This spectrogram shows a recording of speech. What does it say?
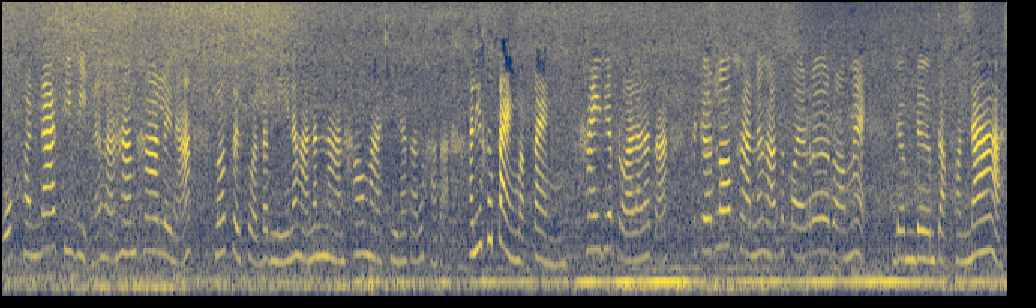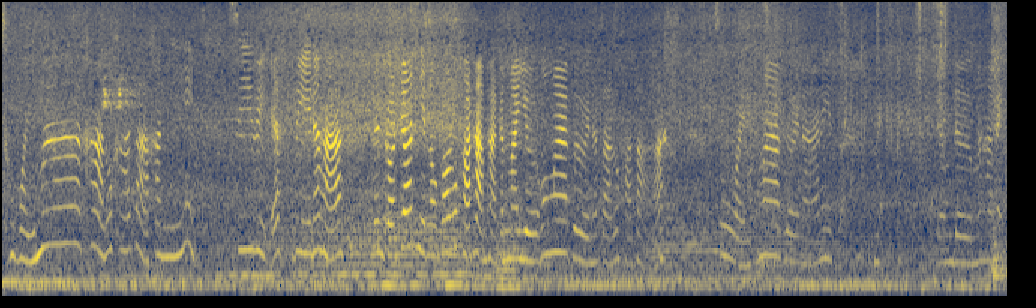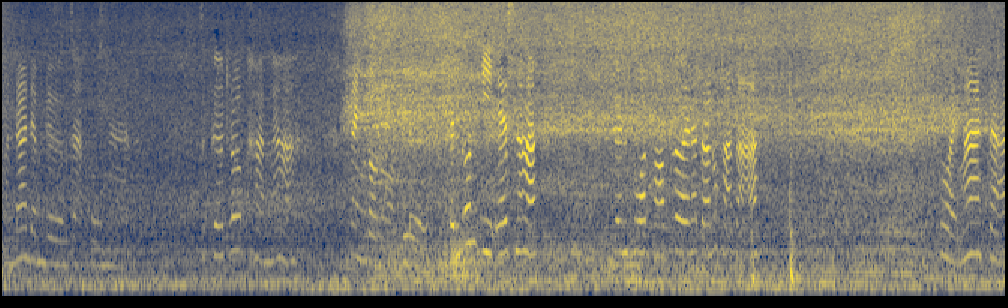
าวก Honda Civic นะคะ ห้ามพลาดเลยนะ รถสวยๆแบบนี้นะคะ นานๆเข้ามาทีนะจ๊ะลูกค้าจ๋าอันนี้คือแต่งแบบแต่งให้เรียบร้อยแล้วนะจ๊ะสเกิร์ตรอบคันนะคะ สปอยเลอร์ล้อแม็กเดิมๆจาก Honda สวยมากค่ะ ลูกค้าจ๋าคันนี้ Civic FB นะคะ เป็นรถยอดฮิตแล้วก็ลูกค้าถามหากันมาเยอะมากๆเลยนะจ๊ะลูกค้าจ๋าสวยมากๆเลยนะนี่จ้ะเนี่ยเดิมๆนะคะใน Honda เดิมๆจากโรงงาน สเกิร์ตรอบคันนะคะ แต่งหล่อๆไปเลย เป็นรุ่น ES นะคะ เป็นตัวท็อปเลยนะจ๊ะลูกค้าจ๋า สวยมากจ้า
